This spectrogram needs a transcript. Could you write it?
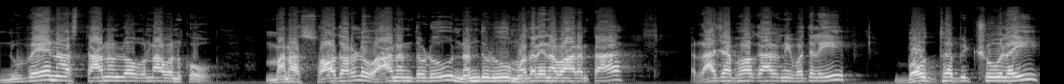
నువ్వే నా స్థానంలో ఉన్నావనుకో. మన సోదరులు ఆనందుడు నందుడు మొదలైన వారంతా రాజభోగాలని వదిలి బౌద్ధ భిక్షువులై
